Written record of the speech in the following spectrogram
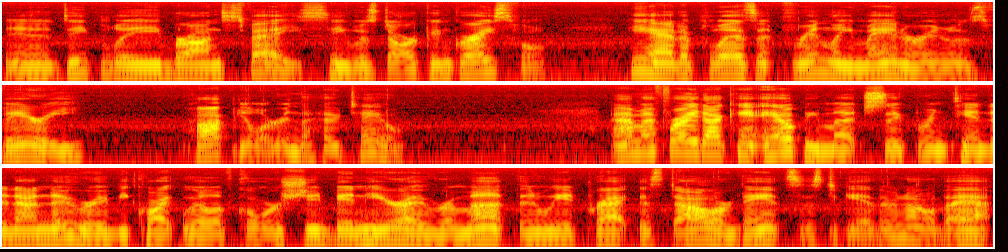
in a deeply bronzed face. He was dark and graceful. He had a pleasant, friendly manner and was very popular in the hotel. I'm afraid I can't help you much, Superintendent. I knew Ruby quite well, of course. She'd been here over a month and we had practiced all our dances together and all that.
